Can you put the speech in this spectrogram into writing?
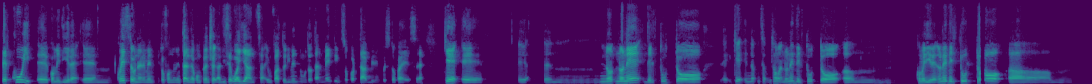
Per cui, eh, come dire, ehm, questo è un elemento fondamentale da comprendere. Cioè, la diseguaglianza è un fatto divenuto talmente insopportabile in questo paese che eh, eh, ehm, no, non è del tutto, eh, che, no, insomma, non è del tutto, um, come dire, non è del tutto uh,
